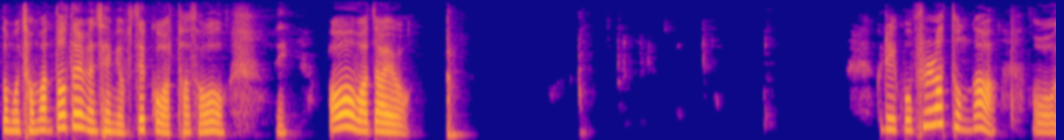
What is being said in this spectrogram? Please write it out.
너무 저만 떠들면 재미없을 것 같아서. 네. 어, 맞아요. 그리고 플라톤과 어,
